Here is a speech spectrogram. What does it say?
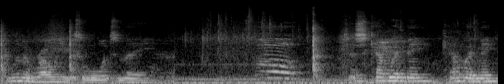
I'm going to roll you towards me. Oh. Just come with me. Come with me.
